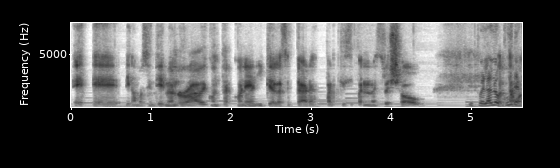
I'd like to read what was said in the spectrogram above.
eh, digamos, sentirme honrado de contar con él y que él aceptara participar en nuestro show. Y fue la locura.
